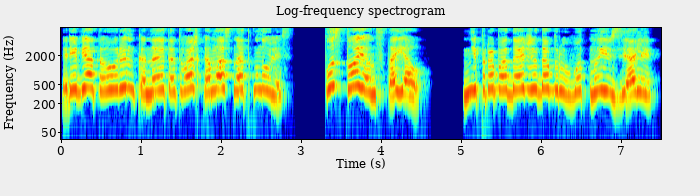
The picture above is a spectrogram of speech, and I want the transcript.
Ребята у рынка на этот ваш КамАЗ наткнулись. Пустой он стоял. Не пропадать же добру, вот мы и взяли».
